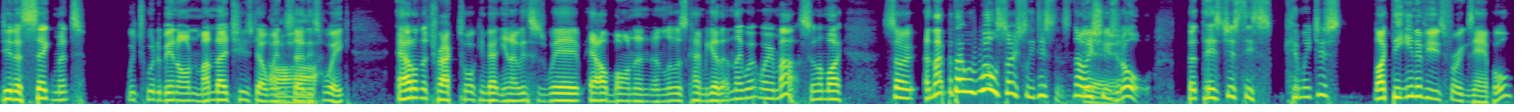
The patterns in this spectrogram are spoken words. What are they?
did a segment which would have been on Monday, Tuesday, Wednesday Ah. this week, out on the track talking about, you know, this is where Albon and, and Lewis came together, and they weren't wearing masks. And I'm like, so, and they, but they were well socially distanced, no Yeah. issues at all. But there's just this, can we just, like the interviews, for example,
